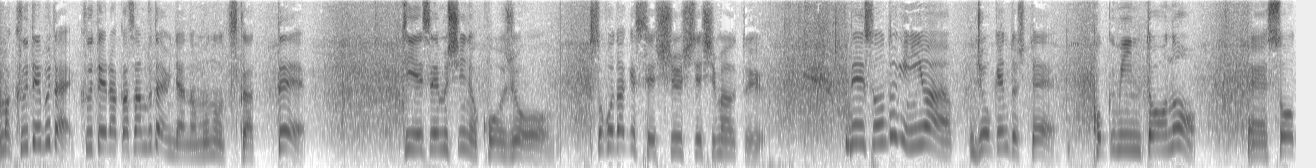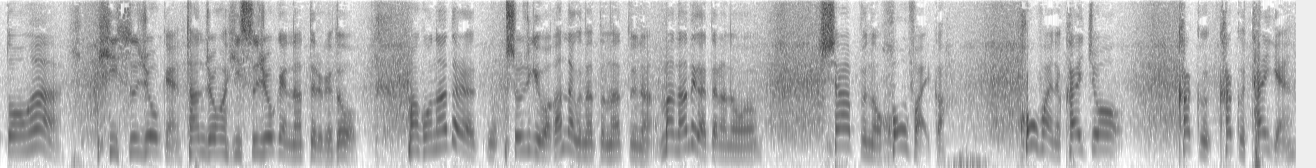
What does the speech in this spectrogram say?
まあ、空挺部隊空挺落下傘部隊みたいなものを使って TSMC の工場をそこだけ接収してしまうという。でその時には条件として国民党の、えー、総統が必須条件誕生が必須条件になってるけど、まあ、この辺りは正直分かんなくなったなというのは、まあ、なんでかって言ったらあのシャープのホンファイか。ホンファイの会長各各大元。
